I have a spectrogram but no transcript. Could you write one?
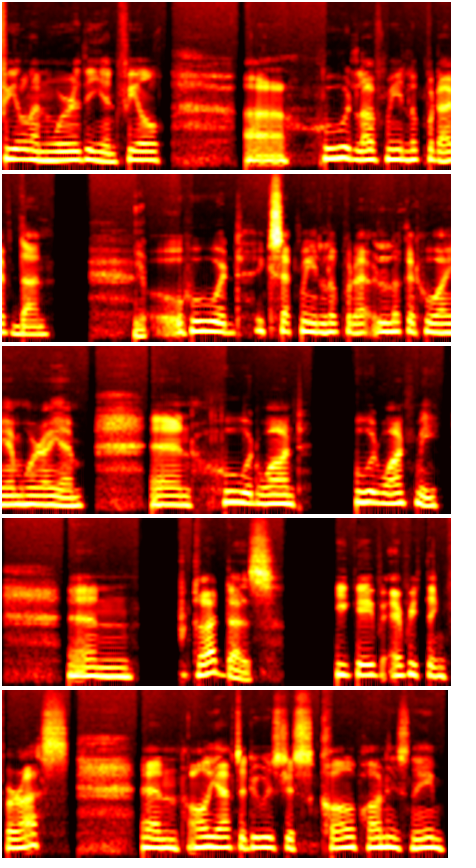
feel unworthy and feel, uh, who would love me? Look what I've done Yep. who would accept me look what I, look at who I am where I am and who would want who would want me and God does he gave everything for us and all you have to do is just call upon his name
